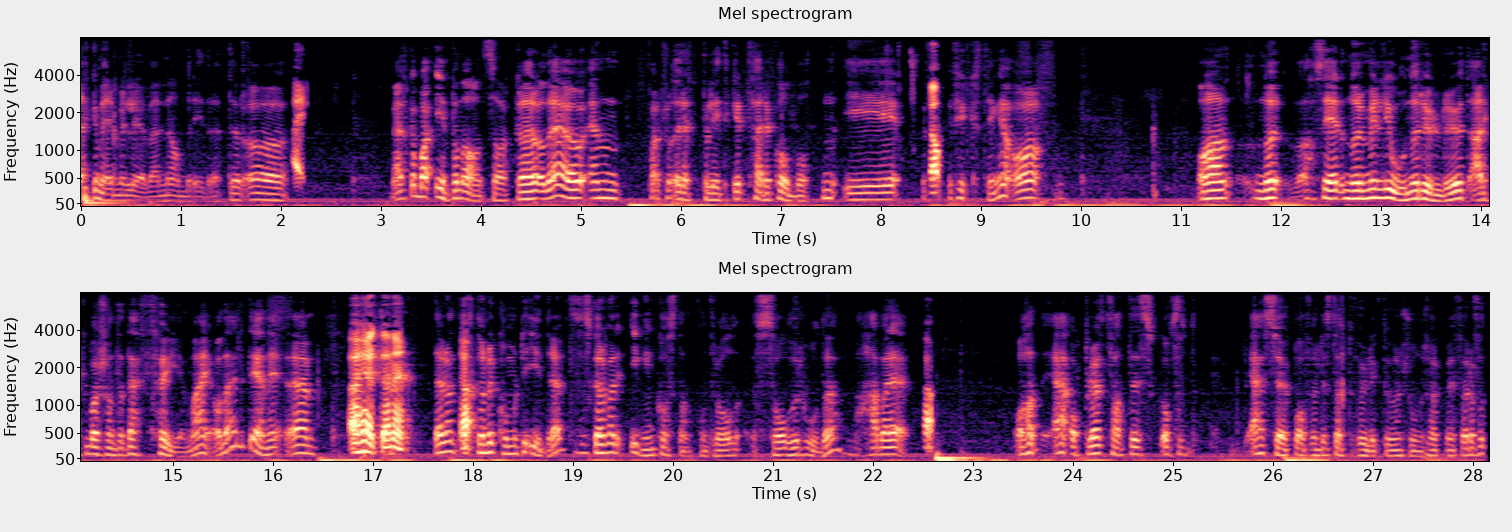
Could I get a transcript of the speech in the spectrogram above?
det er ikke mer miljøvennlig enn andre idretter. Og, men jeg skal bare inn på en annen sak her, og det er jo en Rødt-politiker, Terje Kolbotn, i Ja. fylkestinget. Og, og han, når, han sier når millioner ruller ut, er det ikke bare sånn at jeg føyer meg. Og det er jeg litt enig i. Eh, Jeg er helt enig. Det er Ja. Når det kommer til idrett, så skal det være ingen kostnadskontroll så overhodet. Her bare Ja. Og han, jeg har opplevd faktisk å få Jeg har søkt på offentlig støtte for ulike organisasjoner for å få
